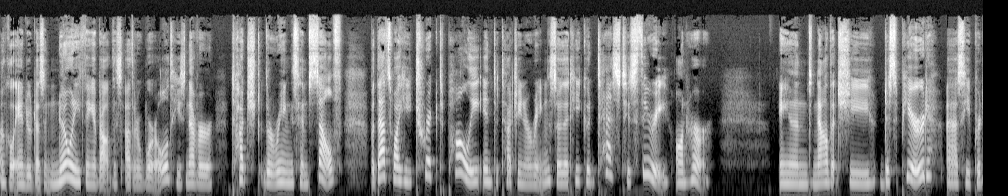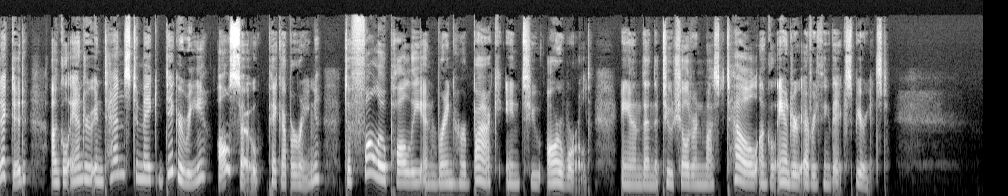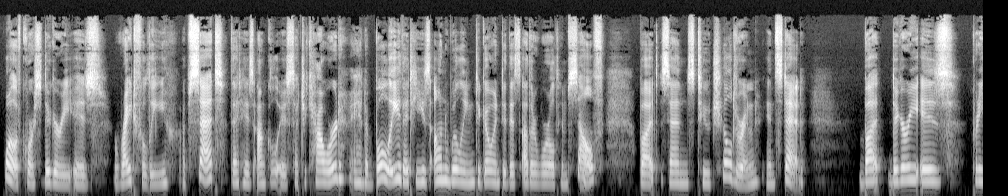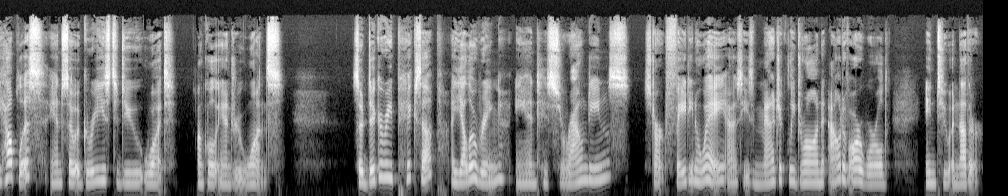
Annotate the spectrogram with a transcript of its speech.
Uncle Andrew doesn't know anything about this other world. He's never touched the rings himself, but that's why he tricked Polly into touching a ring so that he could test his theory on her. And now that she disappeared, as he predicted, Uncle Andrew intends to make Digory also pick up a ring to follow Polly and bring her back into our world. And then the two children must tell Uncle Andrew everything they experienced. Well, of course, Digory is rightfully upset that his uncle is such a coward and a bully that he's unwilling to go into this other world himself, but sends two children instead. But Digory is pretty helpless and so agrees to do what Uncle Andrew wants. So Digory picks up a yellow ring and his surroundings start fading away as he's magically drawn out of our world into another.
